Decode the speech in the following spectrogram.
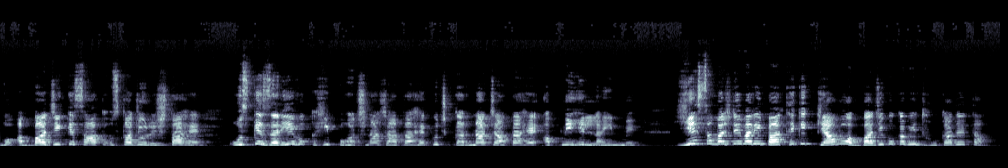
वो अब्बा जी के साथ उसका जो रिश्ता है उसके ज़रिए वो कहीं पहुँचना चाहता है कुछ करना चाहता है अपनी ही लाइन में। ये समझने वाली बात है कि क्या वो अब्बा जी को कभी धोखा देता?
